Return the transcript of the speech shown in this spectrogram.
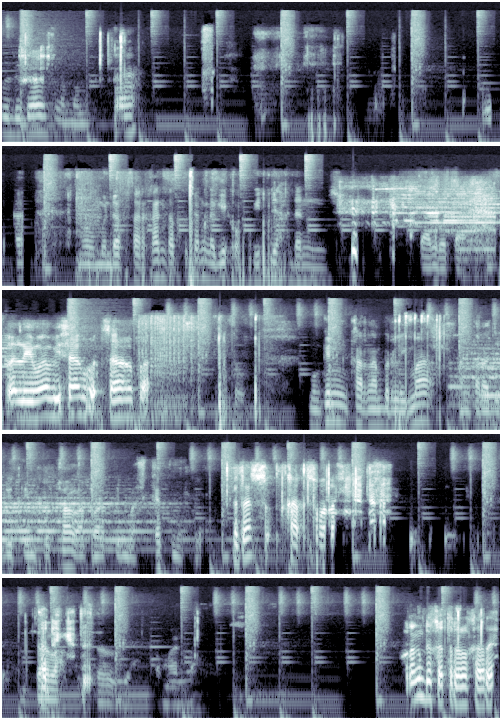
Voodoo Dolls namanya. mau mendaftarkan tapi kan lagi covid ya dan anggota Berlima bisa futsal Pak. Mungkin karena berlima antara jadi tim futsal apa tim basket mungkin. Kita kat- suara Bisa lah, gitu. bisa ya, aman lah. Orang dekat rel karet.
